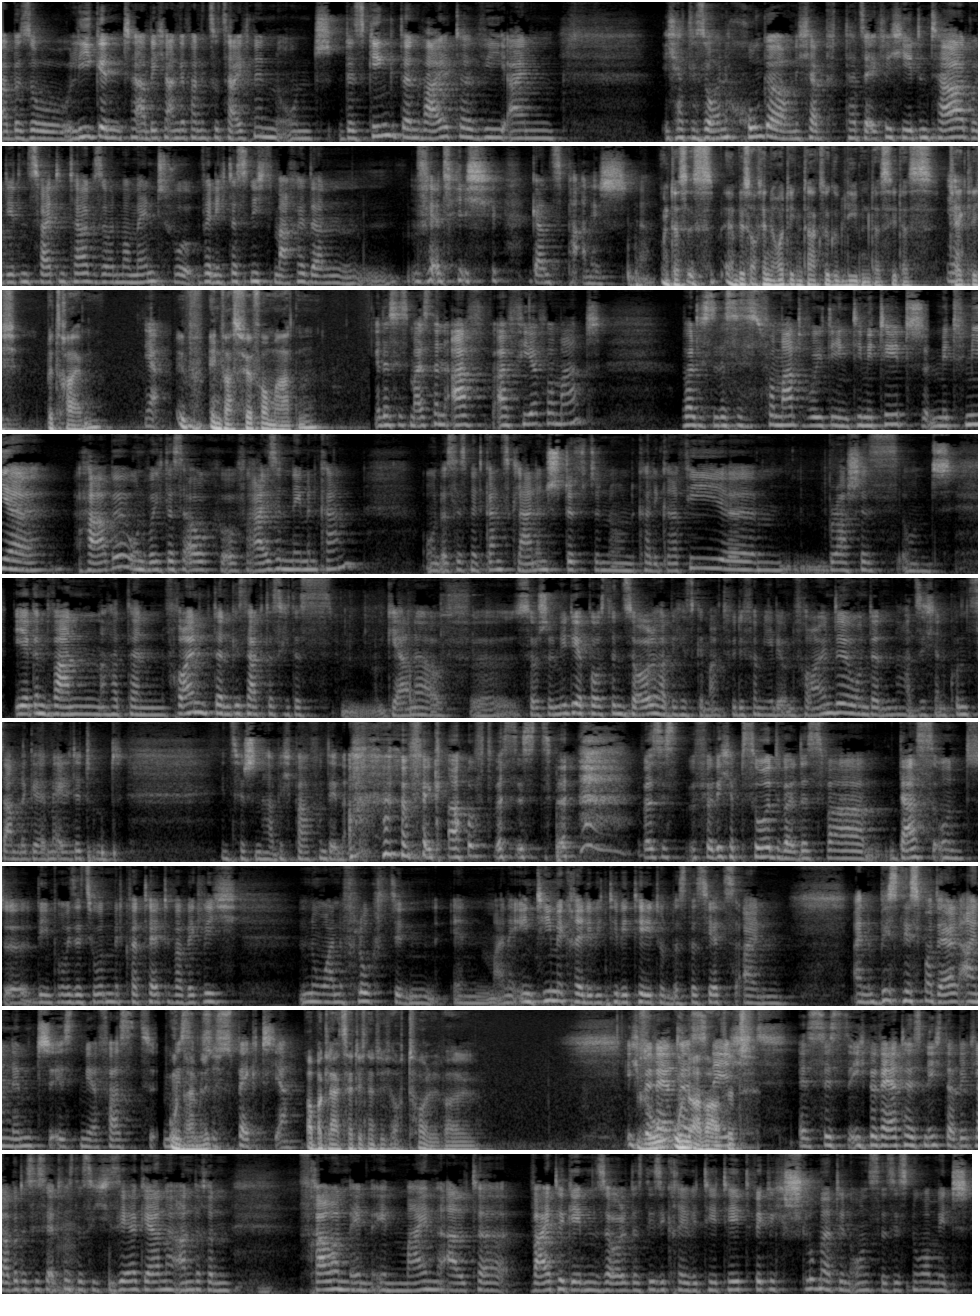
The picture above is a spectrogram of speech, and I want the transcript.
Aber so liegend habe ich angefangen zu zeichnen und das ging dann weiter wie ein, ich hatte so einen Hunger und ich habe tatsächlich jeden Tag oder jeden zweiten Tag so einen Moment, wo, wenn ich das nicht mache, dann werde ich ganz panisch. Ja. Und das ist äh, bis auf den heutigen Tag so geblieben, dass Sie das täglich ja. betreiben? Ja. In, in was für Formaten? Das ist meist ein A4-Format, weil das, das ist das Format, wo ich die Intimität mit mir habe und wo ich das auch auf Reisen nehmen kann. Und das ist mit ganz kleinen Stiften und Kalligrafie-Brushes. Ähm, und irgendwann hat ein Freund dann gesagt, dass ich das gerne auf äh, Social Media posten soll. Habe ich es gemacht für die Familie und Freunde. Und dann hat sich ein Kunstsammler gemeldet und Inzwischen habe ich ein paar von denen auch verkauft, was ist, was ist völlig absurd, weil das war das und äh, die Improvisation mit Quartett war wirklich nur eine Flucht in, in meine intime Kreativität und dass das jetzt ein, ein Businessmodell einnimmt, ist mir fast ein Unheimlich. suspekt, ja. Aber gleichzeitig natürlich auch toll, weil ich so unerwartet. Es nicht. Es ist, ich bewerte es nicht, aber ich glaube, das ist etwas, das ich sehr gerne anderen Frauen in, in meinem Alter weitergeben soll, dass diese Kreativität wirklich schlummert in uns. Das ist nur mit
